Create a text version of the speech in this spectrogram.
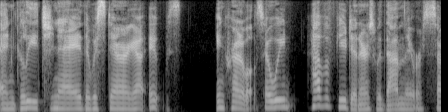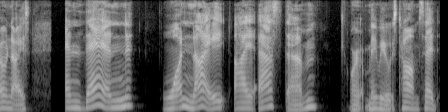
and glicine, the wisteria. It was incredible. So we'd have a few dinners with them. They were so nice. And then one night I asked them, or maybe it was Tom, said,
